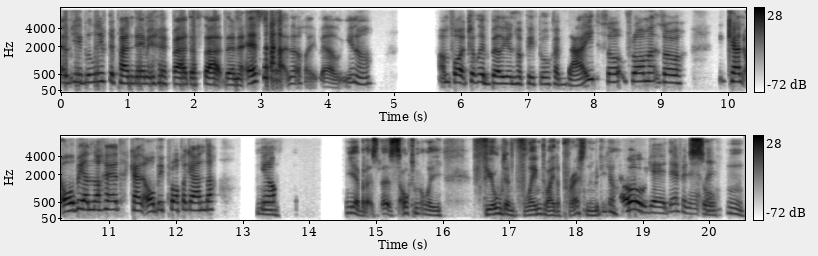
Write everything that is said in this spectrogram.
if you believe the pandemic how bad is that, then it is that. And it's like, well, you know, unfortunately, billions of people have died so from it. So it can't all be in their head. Can't all be propaganda. You know? Mm. Yeah, but it's it's ultimately fueled and flamed by the press and the media. Oh yeah, definitely. So mm,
